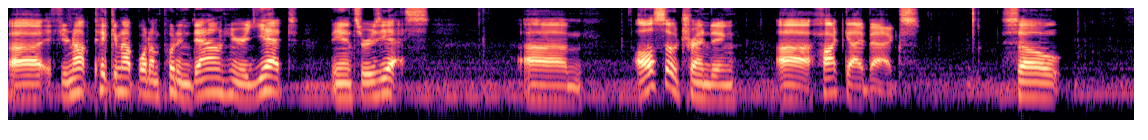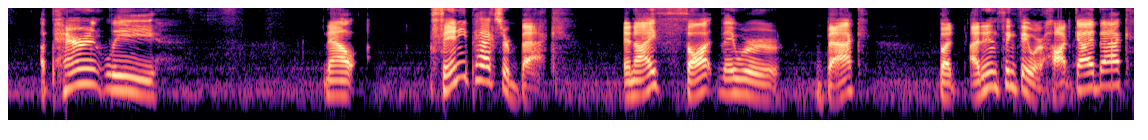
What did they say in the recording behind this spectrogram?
Uh, if you're not picking up what I'm putting down here yet, the answer is yes. Um, also trending, uh, hot guy bags. So, apparently, now fanny packs are back, and I thought they were back but I didn't think they were hot guy back.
